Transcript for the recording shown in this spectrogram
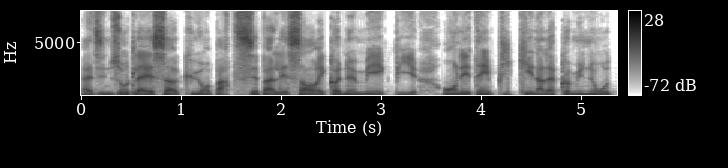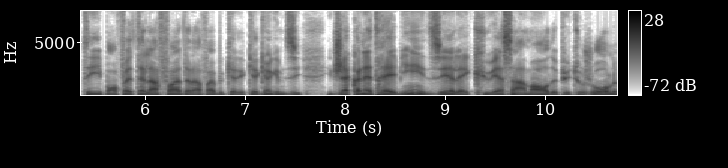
elle dit, nous autres, la SAQ, on participe à l'essor économique, puis on est impliqué dans la communauté, puis on fait telle affaire, telle affaire. Quelqu'un qui me dit, il je la connais très bien, il dit, elle est QS à mort depuis toujours.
